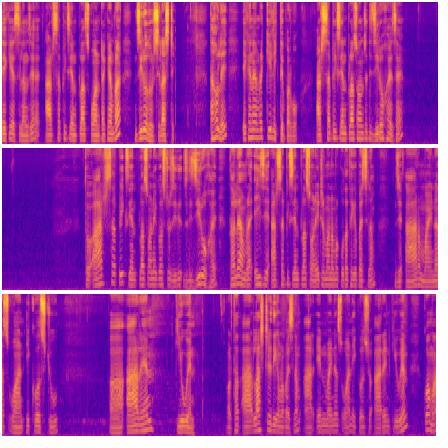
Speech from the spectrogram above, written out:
দেখে এসেছিলাম যে আর সাপিক্স এন প্লাস ওয়ানটাকে আমরা জিরো ধরছি লাস্টে তাহলে এখানে আমরা কি লিখতে পারব? R suffix n plus one যদি জিরো হয়ে যায় তো r suffix n plus one equals to যদি জিরো হয়, তাহলে আমরা এই যে r suffix n plus one এটার মান আমরা কোথা থেকে পাইছিলাম? যে r minus one equals to r n q n অর্থাৎ আর লাস্টের দিকে আমরা পাইছিলাম r n minus one equals to r n q n comma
